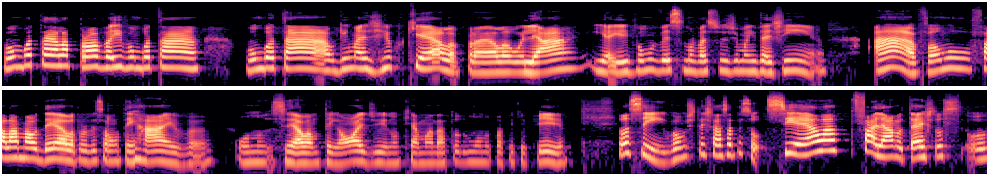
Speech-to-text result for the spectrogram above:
Vamos botar ela à prova aí, vamos botar. Vamos botar alguém mais rico que ela para ela olhar e aí vamos ver se não vai surgir uma invejinha. Ah, vamos falar mal dela pra ver se ela não tem raiva. Ou se ela não tem ódio e não quer mandar todo mundo pra PQP. Então, assim, vamos testar essa pessoa. Se ela falhar no teste, ou, ou-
